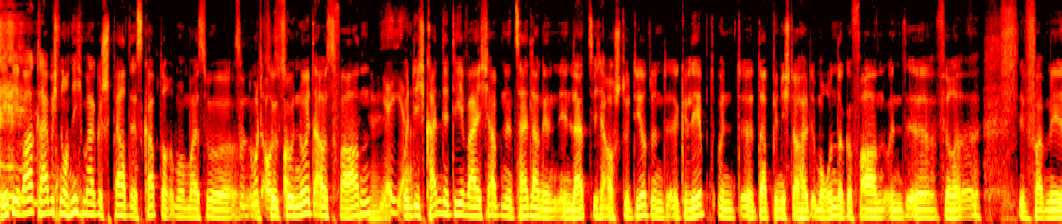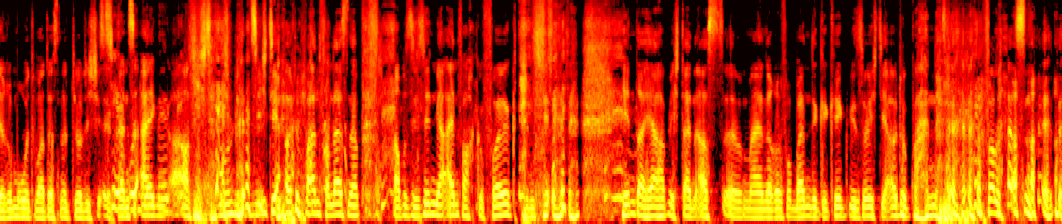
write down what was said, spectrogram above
Nee, die war, glaube ich, noch nicht mal gesperrt. Es gab doch immer mal so, So so, Notausfahrten. so Notausfahrten. Ja, ja. Und ich kannte die, weil ich habe eine Zeit lang in, in Leipzig auch studiert und äh, gelebt und äh, da bin ich da halt immer runtergefahren und äh, für äh, die Familie Rimroth war das natürlich äh, Sehr ganz eigenartig, dass ich plötzlich die Autobahn verlassen habe. Aber sie sind mir einfach gefolgt und hinterher habe ich dann erst äh, meine Reformande gekriegt, wieso ich die Autobahn verlassen hätte.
